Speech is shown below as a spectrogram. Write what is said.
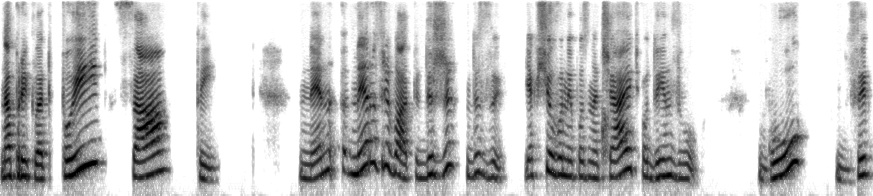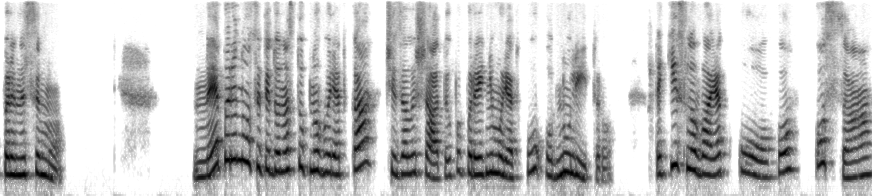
Наприклад, пи, са, ти. Не, не розривати дж, дз, якщо вони позначають один звук. Гу, дзик перенесемо. Не переносити до наступного рядка чи залишати у попередньому рядку одну літеру. Такі слова, як око, оса,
